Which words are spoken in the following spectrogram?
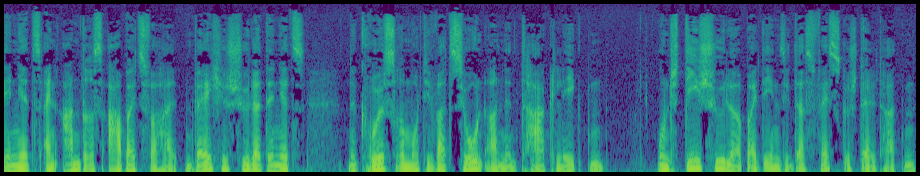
denn jetzt ein anderes Arbeitsverhalten, welche Schüler denn jetzt eine größere Motivation an den Tag legten. Und die Schüler, bei denen sie das festgestellt hatten,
